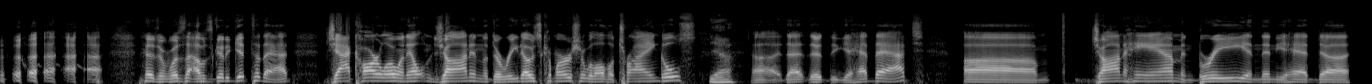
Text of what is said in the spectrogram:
there was I was going to get to that. Jack Harlow and Elton John in the Doritos commercial with all the triangles. Yeah, uh, that, that, you had that. Um, Jon Hamm and Brie, and then you had uh,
